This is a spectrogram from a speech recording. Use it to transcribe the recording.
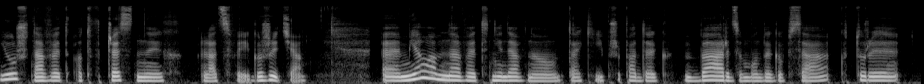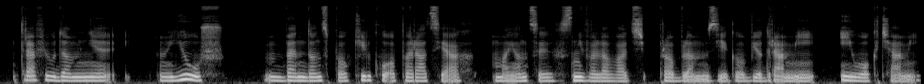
już nawet od wczesnych lat swojego życia. E, miałam nawet niedawno taki przypadek bardzo młodego psa, który trafił do mnie już będąc po kilku operacjach mających zniwelować problem z jego biodrami i łokciami.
